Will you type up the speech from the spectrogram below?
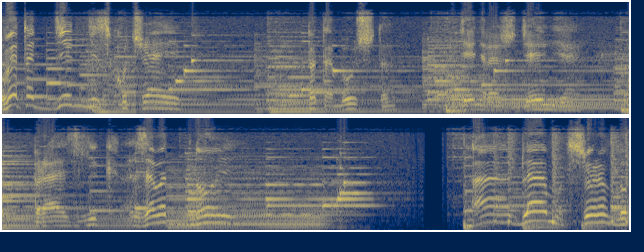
в этот день не скучает, потому что день рождения праздник заводной. А нам все равно,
